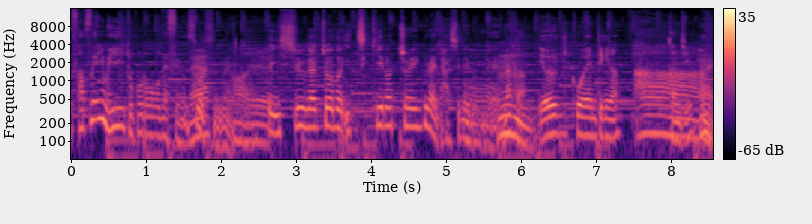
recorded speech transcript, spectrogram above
撮影にもいいところですよね。そうですね、はい、で一周がちょうど1キロちょいぐらいで走れるんで、うん、なんか代々木公園的な？感じ？はい。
